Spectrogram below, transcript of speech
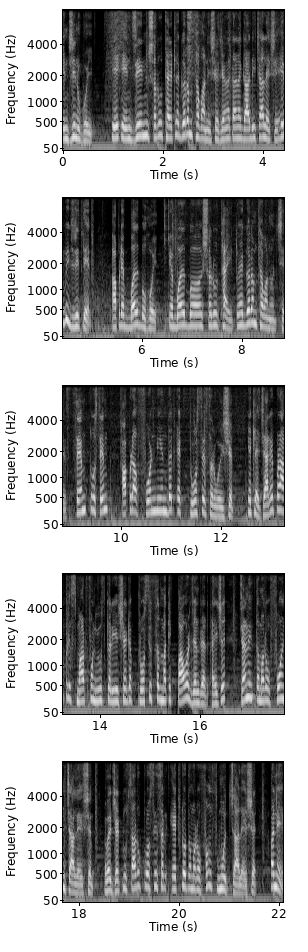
એન્જિન હોય, એ એન્જિન શરૂ થાય એટલે ગરમ થવાની છે. જેના કારણે ગાડી ચાલે છે. એવી જ રીતે આપણે બલ્બ હોય, એ બલ્બ શરૂ થાય તો એ ગરમ થવાનો જ છે. સેમ ટુ સેમ આપણા ફોનની અંદર એક પ્રોસેસર હોય છે. એટલે જ્યારે પણ આપણે સ્માર્ટફોન યુઝ કરીએ છીએ એટલે પ્રોસેસરમાંથી પાવર જનરેટ થાય છે, જાણે તમારો ફોન ચાલે છે. હવે જેટલું સારું પ્રોસેસર એટલો તમારો ફોન સ્મૂથ ચાલે છે. અને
